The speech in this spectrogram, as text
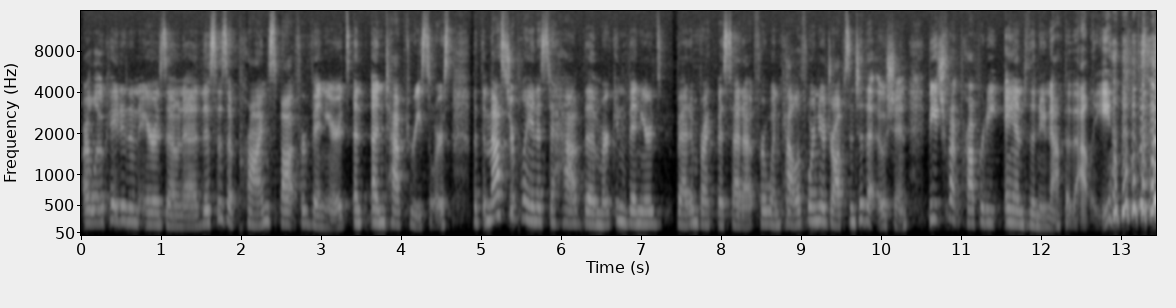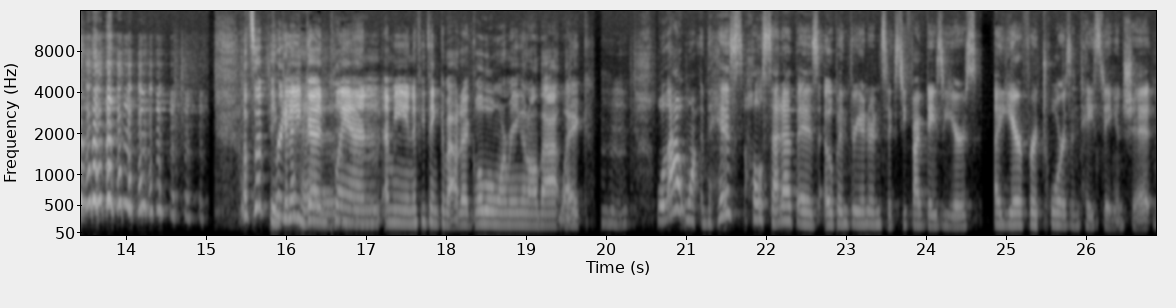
are located in Arizona. This is a prime spot for vineyards, an untapped resource. But the master plan is to have the Merkin Vineyards bed and breakfast set up for when California drops into the ocean, beachfront property, and the new Napa Valley. That's a Thinking pretty ahead. good plan. I mean, if you think about it, global warming and all that, like Well, that one, his whole setup is open 365 days a year, a year for tours and tasting and shit.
